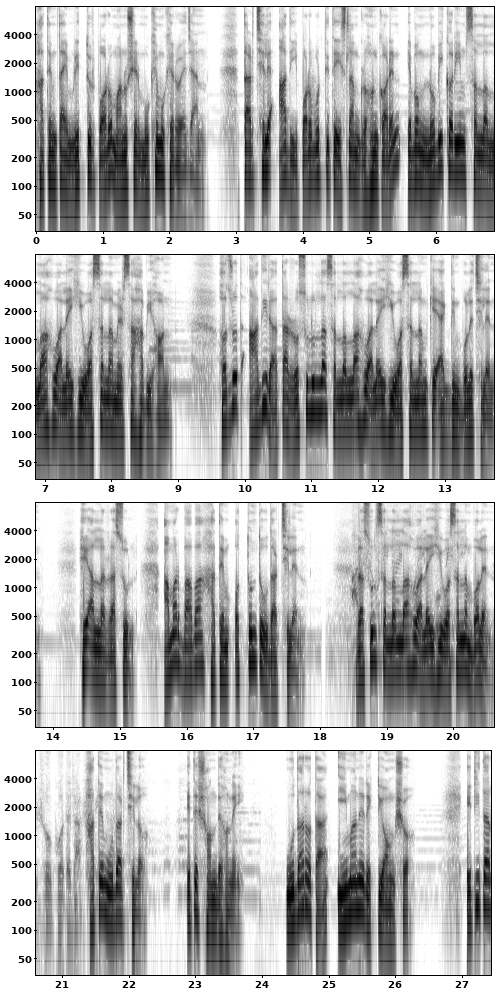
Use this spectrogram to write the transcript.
হাতেম তাই মৃত্যুর পরও মানুষের মুখে মুখে রয়ে যান। তার ছেলে আদি পরবর্তীতে ইসলাম গ্রহণ করেন এবং নবী করিম সাল্লাল্লাহু আলাইহি ওয়াসাল্লামের সাহাবি হন। হজরত আদিরা তার রসুলুল্লাহ সাল্লাল্লাহু আলাইহি ওয়াসাল্লামকে একদিন বলেছিলেন, হে আল্লাহর রাসূল, আমার বাবা হাতেম অত্যন্ত উদার ছিলেন। রাসূল সাল্লাল্লাহু আলাইহি ওয়াসাল্লাম বলেন হাতেম উদার ছিল, এতে সন্দেহ নেই। উদারতা ঈমানের একটি অংশ। এটি তার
